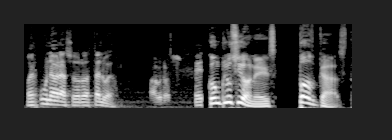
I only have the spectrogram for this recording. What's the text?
Bueno, un abrazo, hasta luego. Abrazo. Conclusiones, podcast.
